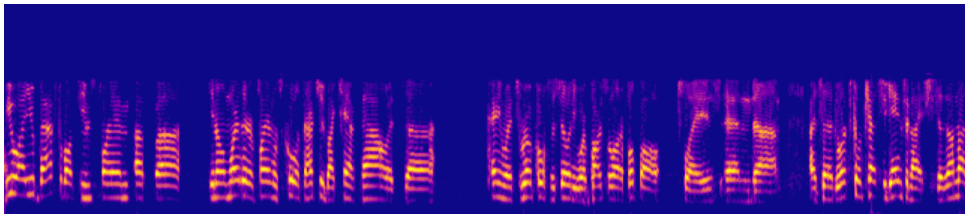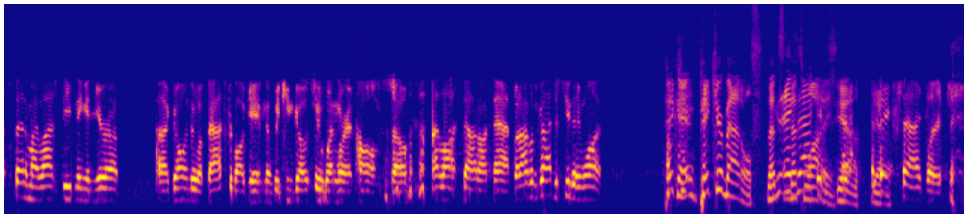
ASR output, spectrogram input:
"BYU basketball team's playing up." Uh, you know, and where they were playing was cool. It's actually by Camp Nou. It's uh, anyway, it's a real cool facility where Barcelona football plays. And uh, I said, "Let's go catch the game tonight." She says, "I'm not spending my last evening in Europe." Uh, going to a basketball game that we can go to when we're at home. So I lost out on that, but I was glad to see they won. Pick okay. Your, pick your battles. That's exactly. that's wise. Yeah. yeah. exactly.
